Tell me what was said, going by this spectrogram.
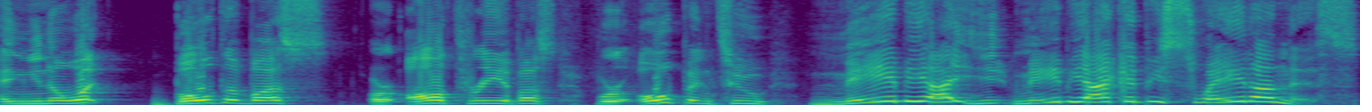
And you know what? Both of us or all three of us were open to maybe I maybe I could be swayed on this.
